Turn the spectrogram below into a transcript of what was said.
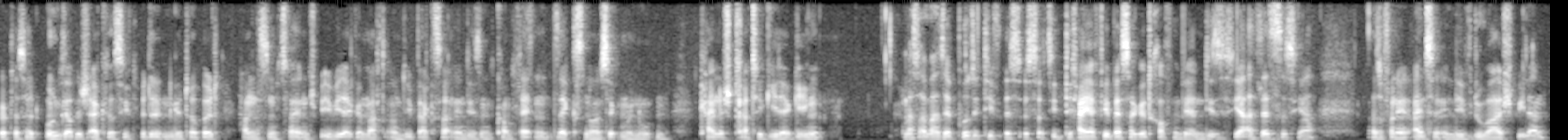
Raptors halt unglaublich aggressiv Middleton gedoppelt, haben das im zweiten Spiel wieder gemacht und die Bucks hatten in diesen kompletten 96 Minuten keine Strategie dagegen. Was aber sehr positiv ist, ist, dass die Dreier viel besser getroffen werden dieses Jahr als letztes Jahr. Also von den einzelnen Individualspielern.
